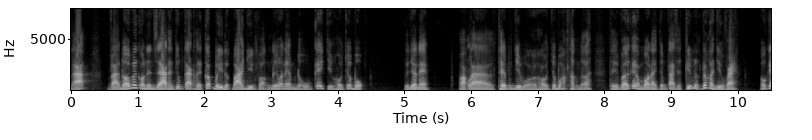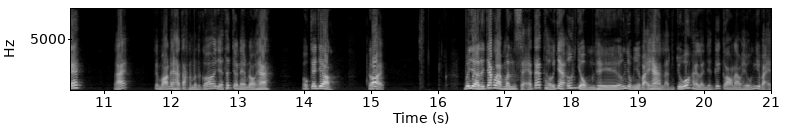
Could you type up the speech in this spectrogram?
đó. Và đối với con ninja thì chúng ta có thể copy được ba duyên phận nếu anh em đủ cái chiều hồi chối buộc. Được cho anh em? Hoặc là thêm cái chiều hồi chối buộc hắc thần nữa. Thì với cái combo này chúng ta sẽ kiếm được rất là nhiều vàng. Ok? Đấy. Cái mỏ này hải tặc mình có giải thích cho anh em rồi ha. Ok chưa? Rồi. Bây giờ thì chắc là mình sẽ test thử nha. Ứng dụng thì ứng dụng như vậy ha. Lãnh chúa hay là những cái con nào hiệu ứng như vậy.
